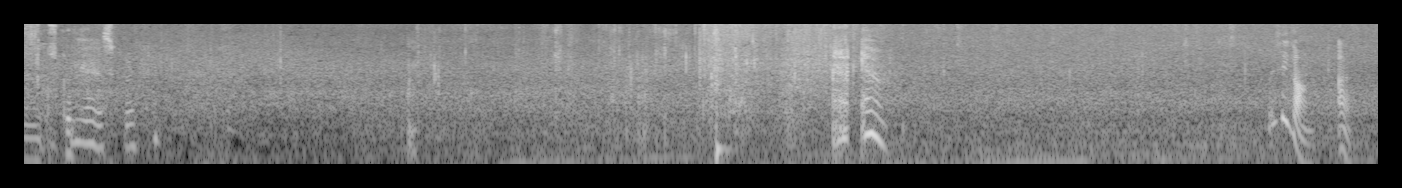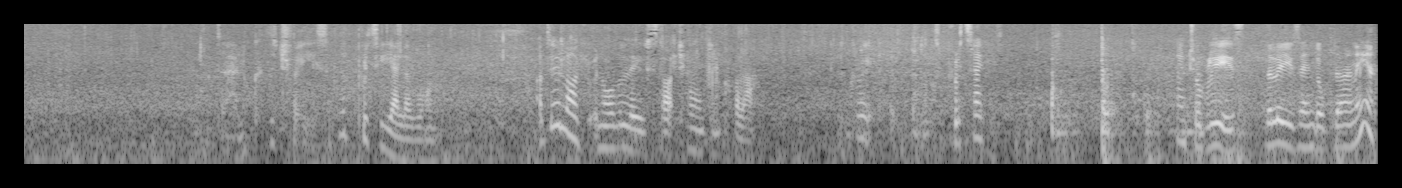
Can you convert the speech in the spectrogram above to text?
Mm, screw. Yeah, screw. Where's he gone? Oh. There, look at the trees. Look at the pretty yellow one. I do like it when all the leaves start changing colour. Look at it. Looks pretty. And trouble is, the leaves end up down here.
